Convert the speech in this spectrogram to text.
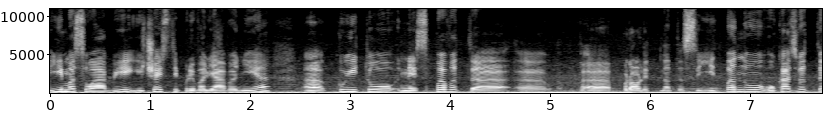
Има слаби и чести привалявания, които не спъват пролетната сидба, но оказват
